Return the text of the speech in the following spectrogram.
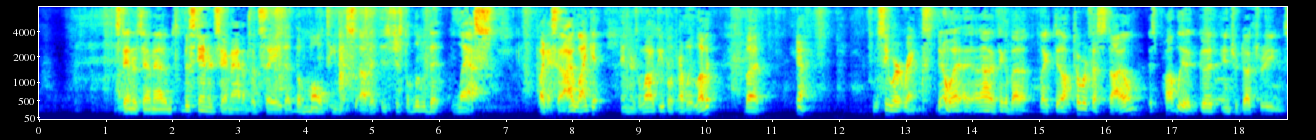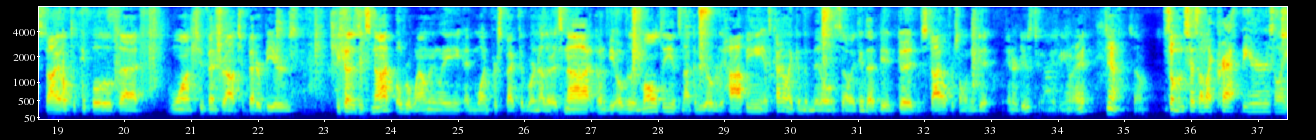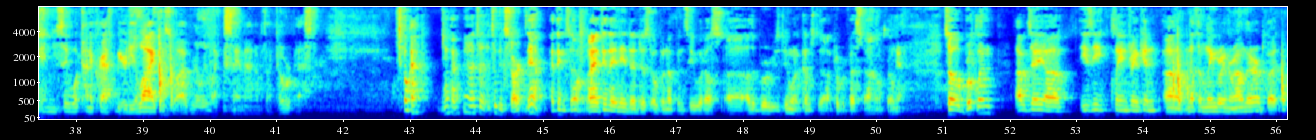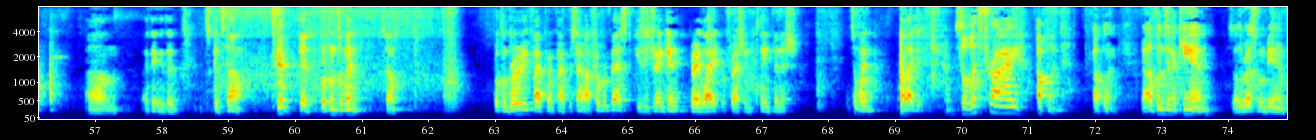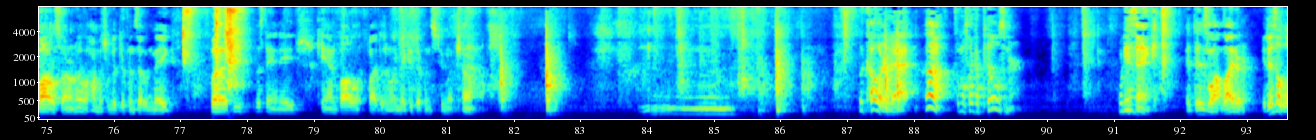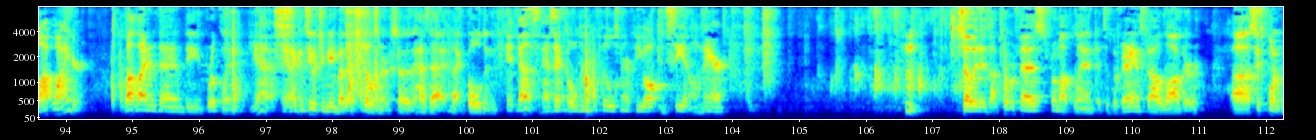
standard Sam Adams. the standard Sam Adams, I'd say that the maltiness of it is just a little bit less. Like I said, I like it, and there's a lot of people that probably love it, but yeah, we'll see where it ranks. You know what? Now that I think about it, like the Oktoberfest style is probably a good introductory style to people that want to venture out to better beers because it's not overwhelmingly in one perspective or another. It's not going to be overly malty. It's not going to be overly hoppy. It's kind of like in the middle. So I think that'd be a good style for someone to get introduced to, maybe, right? Yeah. So Someone says I like craft beers, like, and you say, "What kind of craft beer do you like?" So I really like the Sam Adams Oktoberfest. Okay, okay. yeah, it's a it's a good start. Yeah, I think so. I think they need to just open up and see what else uh, other breweries do when it comes to the Oktoberfest style. So, Yeah. so Brooklyn, I would say uh, easy, clean drinking, uh, nothing lingering around there. But um, I think that it's good style. It's good. Good. Brooklyn's a win. So Brooklyn Brewery, five point five percent Oktoberfest, easy drinking, very light, refreshing, clean finish. It's a win. I like it. So let's try Upland. Upland. Now, Upland's in a can, so the rest of them be in a bottle, so I don't know how much of a difference that would make. But these, this day and age, can, bottle, it probably doesn't really make a difference too much, huh? Hmm. The color of that, huh? It's almost like a pilsner. What do you think? It is a lot lighter. It is a lot lighter. A lot lighter than the Brooklyn. Yes, And I can see what you mean by that Pilsner, so it has that, that golden. it does. It has that golden pilsner. If you all can see it on there, hmm. So it is Oktoberfest from Upland. It's a Bavarian style lager, uh, 6.1%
